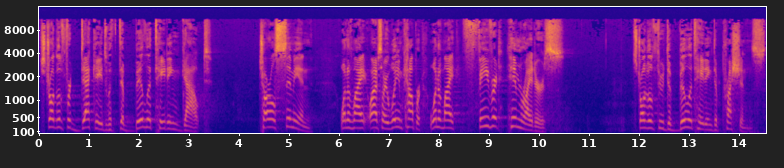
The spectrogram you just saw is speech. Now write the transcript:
struggled for decades with debilitating gout. Charles Simeon, one of my, oh, I'm sorry, William Cowper, one of my favorite hymn writers, struggled through debilitating depressions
